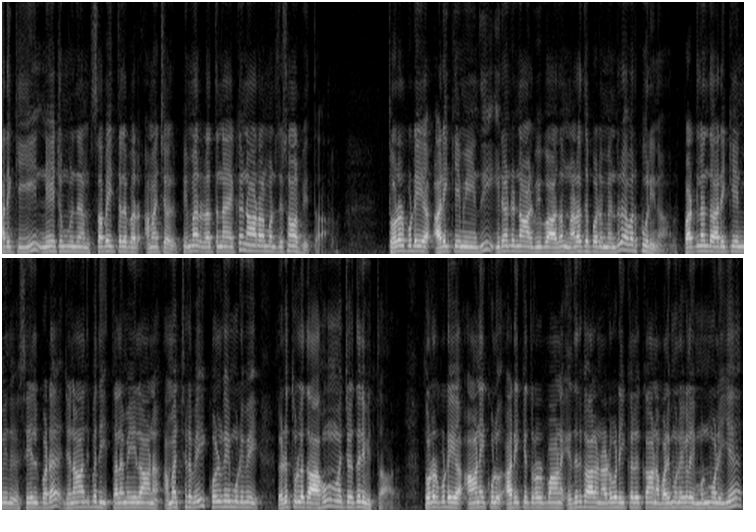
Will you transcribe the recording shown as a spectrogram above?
அறிக்கையை நேற்று முன்தினம் சபைத் தலைவர் அமைச்சர் பிமர் ரத்நாயக்க நாடாளுமன்றத்தில் சமர்ப்பித்தார். தொடர்புடைய அறிக்கை மீது இரண்டு நாள் விவாதம் நடத்தப்படும் என்று அவர் கூறினார். பட்லந்த அறிக்கையின் மீது செயல்பட ஜனாதிபதி தலைமையிலான அமைச்சரவை கொள்கை முடிவை எடுத்துள்ளதாகவும் அமைச்சர் தெரிவித்தார். தொடர்புடைய ஆணைக்குழு அறிக்கை தொடர்பான எதிர்கால நடவடிக்கைகளுக்கான வழிமுறைகளை முன்மொழிய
